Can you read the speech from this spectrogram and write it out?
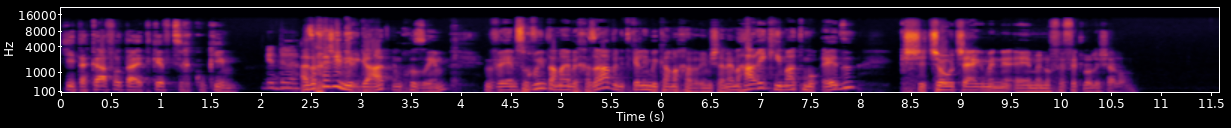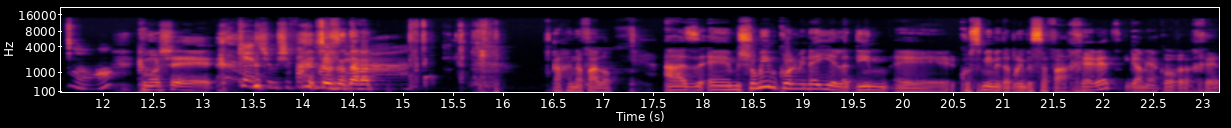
כי תקף אותה התקף צחקוקים. גדול אז אחרי שהיא נרגעת הם חוזרים והם סוחבים את המים בחזרה ונתקלים בכמה חברים שלהם הארי כמעט מועד כשצ'ו צ'אנג אה, מנופפת לו לשלום. כמו ש... כן שהוא שפך מים ככה נפל לו. אז הם שומעים כל מיני ילדים אה, קוסמים מדברים בשפה אחרת גם יעקב ורחל.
